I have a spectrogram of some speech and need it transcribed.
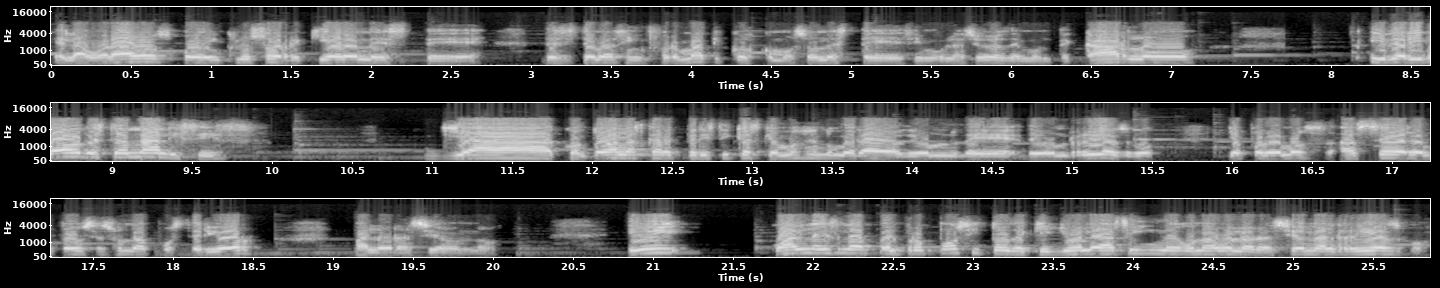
elaborados o incluso requieren este, de sistemas informáticos como son este, simulaciones de Monte Carlo, Y derivado de este análisis, ya con todas las características que hemos enumerado de un, de, un riesgo, ya podemos hacer entonces una posterior valoración, ¿no? Y cuál es el propósito de que yo le asigne una valoración al riesgo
